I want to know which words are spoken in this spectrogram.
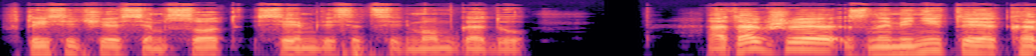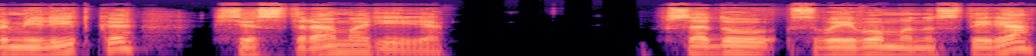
в 1777 году, а также знаменитая кармелитка сестра Мария. В саду своего монастыря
